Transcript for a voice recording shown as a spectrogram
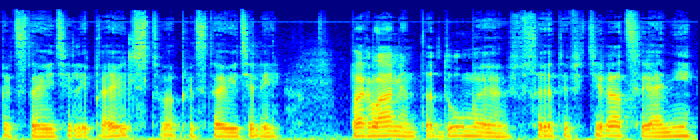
представителей правительства, представителей парламента, Думы, Совета Федерации, они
